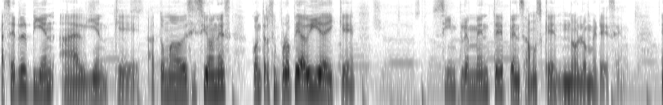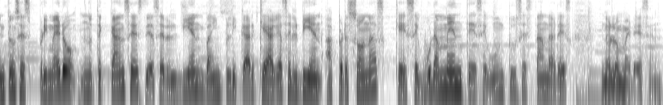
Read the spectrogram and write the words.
hacer el bien a alguien que ha tomado decisiones contra su propia vida y que simplemente pensamos que no lo merece. Entonces, primero, no te canses de hacer el bien, va a implicar que hagas el bien a personas que seguramente, según tus estándares, no lo merecen.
